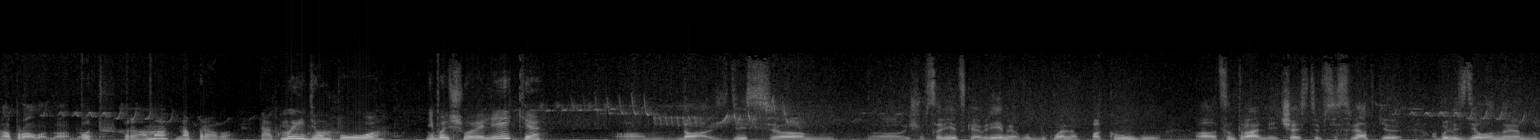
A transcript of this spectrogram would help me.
Направо, да. да. От храма направо. Так, мы идем по небольшой аллейке. Да, здесь а, еще в советское время, вот буквально по кругу а, центральной части Всесвятки были сделаны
